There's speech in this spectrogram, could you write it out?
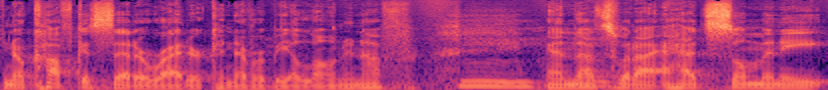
you know, Kafka said a writer can never be alone enough, and that's what I, I had so many.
